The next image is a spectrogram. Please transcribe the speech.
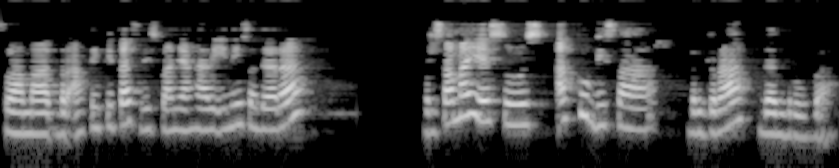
Selamat beraktivitas di sepanjang hari ini, saudara. Bersama Yesus, aku bisa bergerak dan berubah.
